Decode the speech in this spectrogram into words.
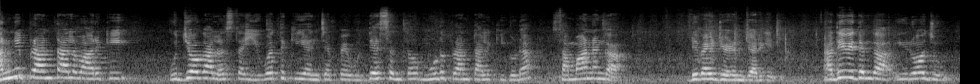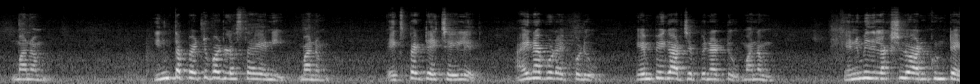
అన్ని ప్రాంతాల వారికి ఉద్యోగాలు వస్తాయి యువతకి అని చెప్పే ఉద్దేశంతో మూడు ప్రాంతాలకి కూడా సమానంగా డివైడ్ చేయడం జరిగింది. అదేవిధంగా ఈరోజు మనం ఇంత పెట్టుబడులు వస్తాయని మనం ఎక్స్పెక్టే చేయలేదు. అయినా కూడా ఇప్పుడు ఎంపీ గారు చెప్పినట్టు మనం ఎనిమిది లక్షలు అనుకుంటే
